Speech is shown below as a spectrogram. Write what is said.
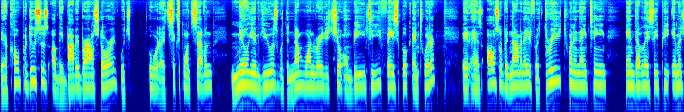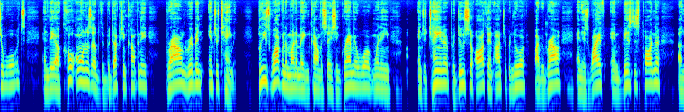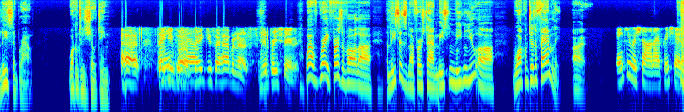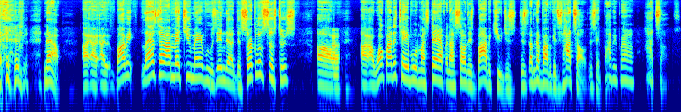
They are co-producers of the Bobby Brown story, which scored at 6.7 million viewers with the number one rated show on BET, Facebook, and Twitter. It has also been nominated for three 2019 NAACP Image Awards, and they are co-owners of the production company Brown Ribbon Entertainment. Please welcome to Money Making Conversation Grammy Award winning entertainer, producer, author, and entrepreneur Bobby Brown and his wife and business partner, Alicia Brown. Welcome to the show, team. Thank, Thank you for you. thank you for having us. We appreciate it. Well, great. First of all, uh, Alicia, this is my first time meeting meeting you. Uh, welcome to the family. All right. Thank you, Rushion. I appreciate it. now, I, I, I, Bobby, last time I met you, man, we was in the, the Circle of Sisters. Um, I, I walked by the table with my staff and I saw this barbecue, just, just I'm not barbecue, just hot sauce. It said Bobby Brown hot sauce.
